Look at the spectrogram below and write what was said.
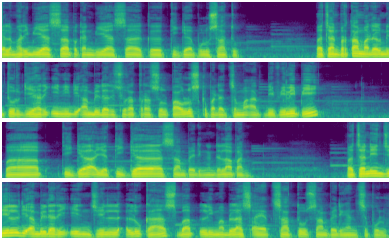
dalam hari biasa pekan biasa ke-31. Bacaan pertama dalam liturgi hari ini diambil dari surat Rasul Paulus kepada jemaat di Filipi bab 3 ayat 3 sampai dengan 8. Bacaan Injil diambil dari Injil Lukas bab 15 ayat 1 sampai dengan 10.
